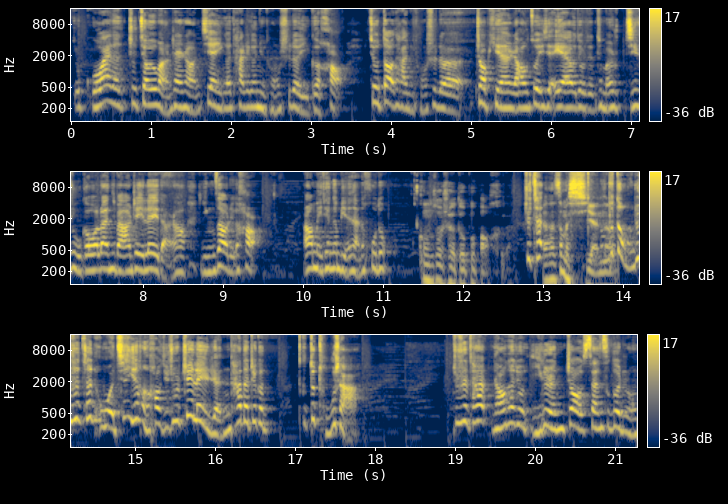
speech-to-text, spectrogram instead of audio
就国外的这交友网站上建一个他这个女同事的一个号，就盗他女同事的照片，然后做一些 AI 就是什么挤乳沟啊、乱七八糟这一类的，然后营造这个号，然后每天跟别的男的互动，工作社都不饱和，就他让他这么闲呢我不？懂，就是他，我其实也很好奇，就是这类人他的这个这个都图啥？就是他，然后他就一个人照三四个这种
